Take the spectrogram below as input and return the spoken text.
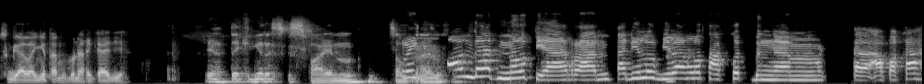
segalanya tambah menarik aja. Ya, taking a risk is fine Like, sometimes. on that note ya, Ran, tadi lo bilang lo takut dengan eh, apakah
